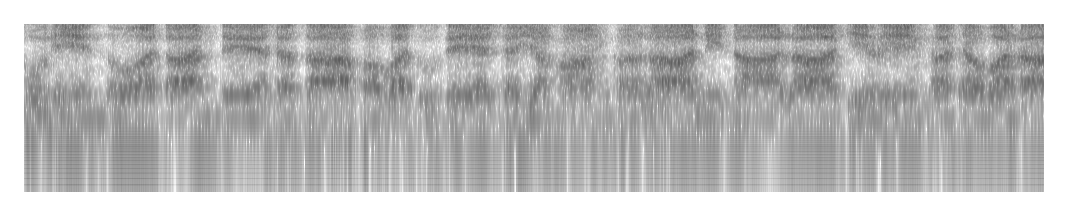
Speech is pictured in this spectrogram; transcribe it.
มุนินตัวตันเตชะสาภวตุเตชยมังคลานินาลาคิริงขจวรั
